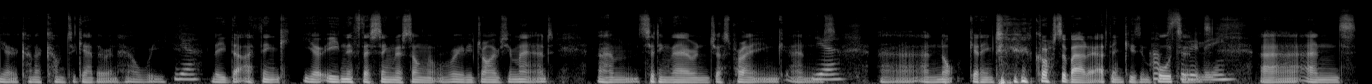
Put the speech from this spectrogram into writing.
you know kind of come together and how we yeah. lead that i think you know even if they're singing a song that really drives you mad um, sitting there and just praying and yeah. uh, and not getting too cross about it i think is important Absolutely. Uh, and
